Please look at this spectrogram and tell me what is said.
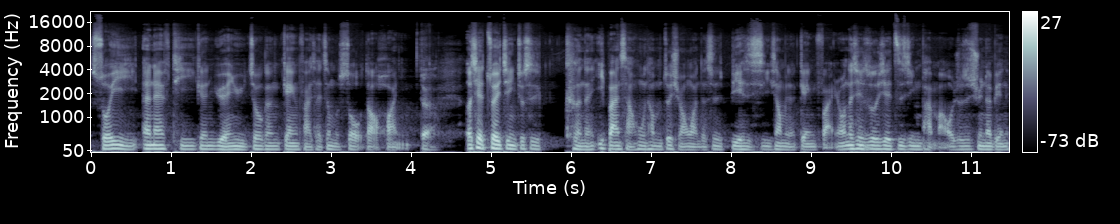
所以 NFT 跟元宇宙跟 GameFi 才这么受到欢迎。对啊，而且最近就是可能一般散户他们最喜欢玩的是 BSC 上面的 GameFi，然后那些做一些资金盘嘛，我就是去那边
